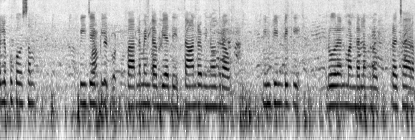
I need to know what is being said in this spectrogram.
గెలుపు కోసం బీజేపీ పార్లమెంట్ అభ్యర్థి తాండ్ర వినోద్రావు ఇంటింటికి రూరల్ మండలంలో ప్రచారం.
